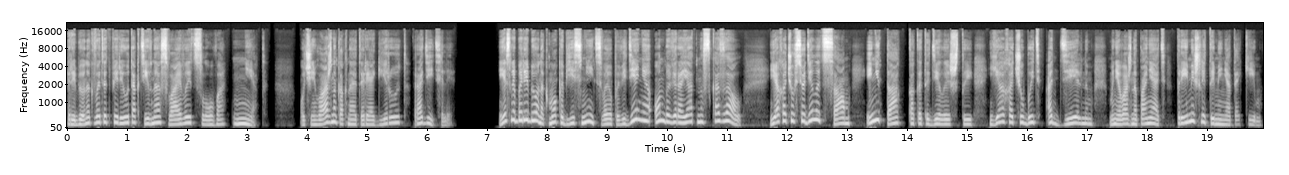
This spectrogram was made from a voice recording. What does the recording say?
Ребенок в этот период активно осваивает слово «нет». Очень важно, как на это реагируют родители. Если бы ребенок мог объяснить свое поведение, он бы, вероятно, сказал «Я хочу все делать сам, и не так, как это делаешь ты. Я хочу быть отдельным. Мне важно понять, примешь ли ты меня таким.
